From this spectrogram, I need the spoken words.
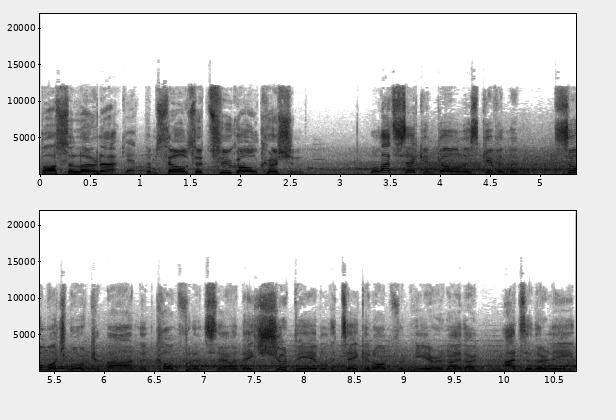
Barcelona get themselves a two-goal cushion. Well, that second goal has given them so much more command and confidence now, and they should be able to take it on from here and either add to their lead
